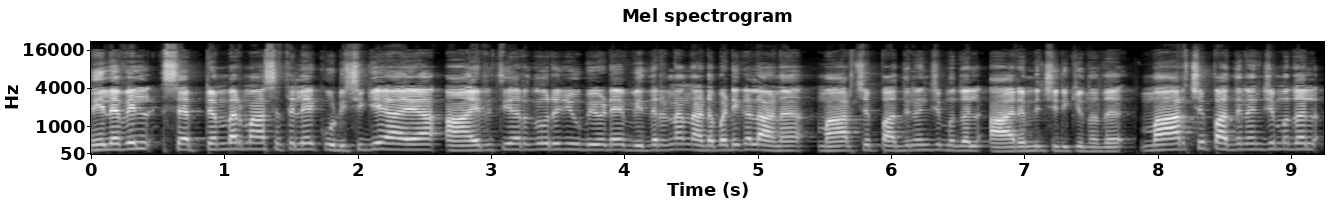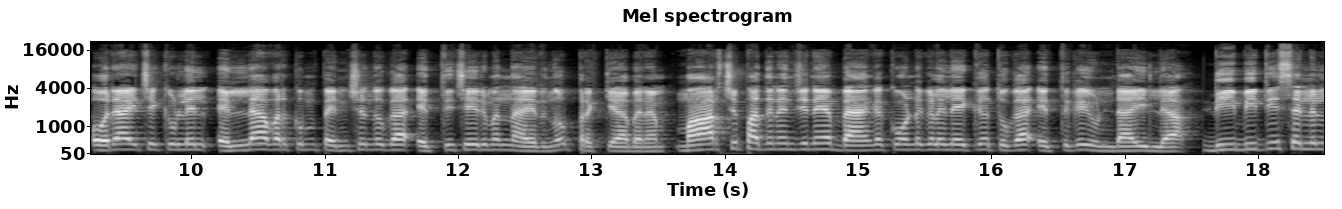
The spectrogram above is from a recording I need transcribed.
നിലവിൽ സെപ്റ്റംബർ മാസത്തിലെ കുടിശ്ശികയായ ആയിരത്തി അറുന്നൂറ് രൂപയുടെ വിതരണ നടപടികളാണ് മാർച്ച് പതിനഞ്ച് മുതൽ ആരംഭിച്ചിരിക്കുന്നത്. മാർച്ച് പതിനഞ്ച് മുതൽ ഒരാഴ്ചയ്ക്കുള്ളിൽ എല്ലാവർക്കും പെൻഷൻ തുക എത്തിച്ചേരുമെന്നായിരുന്നു പ്രഖ്യാപനം. മാർച്ച് പതിനഞ്ചിന് ബാങ്ക് അക്കൗണ്ടുകളിലേക്ക് തുക എത്തുകയുണ്ടായില്ല. ഡി ബി ടി സെല്ലിൽ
